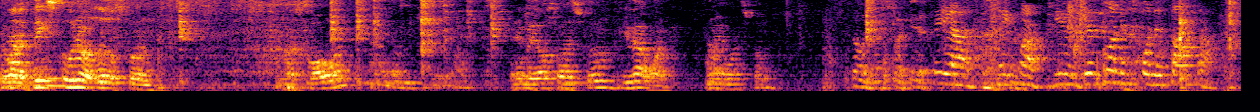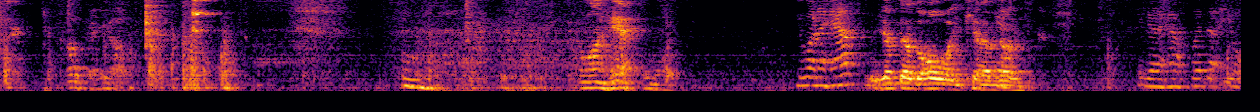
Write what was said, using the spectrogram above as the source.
You want a big spoon or a little spoon? You want a small one? I don't care. Anybody else want a spoon? You got one. Anybody want a spoon? Oh, that's right here. Yeah, take her. Here, this one is for the salsa. Okay, go. I want half more. You want a half? You have to have the whole one, you can't have Yeah. none. You got a half have with that yours.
